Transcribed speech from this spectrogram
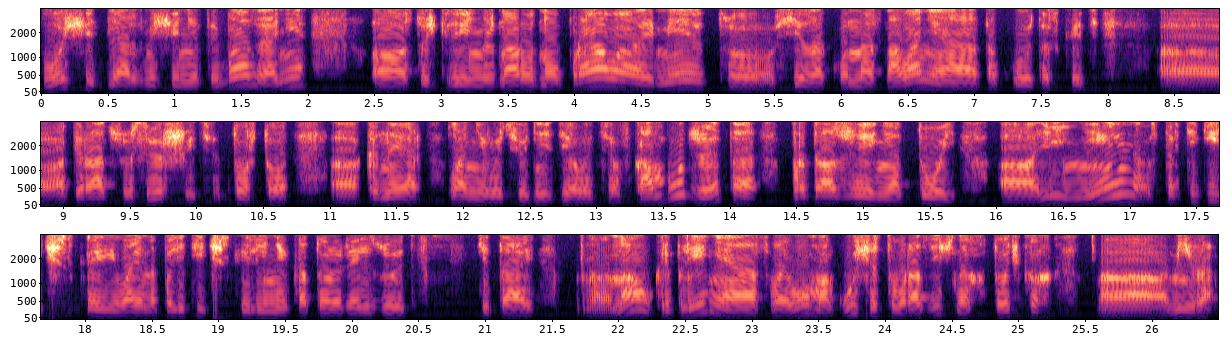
площадь для размещения этой базы, они э, с точки зрения международного права имеют э, все законные основания такую, так сказать, операцию совершить. То, что э, КНР планирует сегодня сделать в Камбодже, это продолжение той э, линии, стратегической военно-политической линии, которую реализует Китай, на укрепление своего могущества в различных точках мира.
